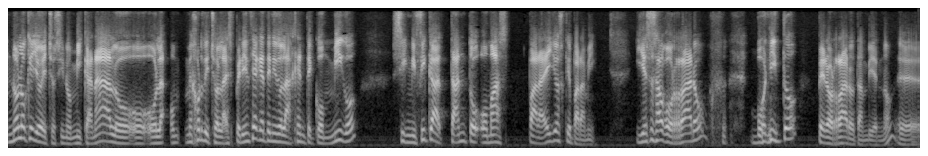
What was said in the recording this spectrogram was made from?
no lo que yo he hecho, sino mi canal, o, o- o la- o mejor dicho, la experiencia que ha tenido la gente conmigo, significa tanto o más para ellos que para mí. Y eso es algo raro, bonito, pero raro también, ¿no? Eh,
